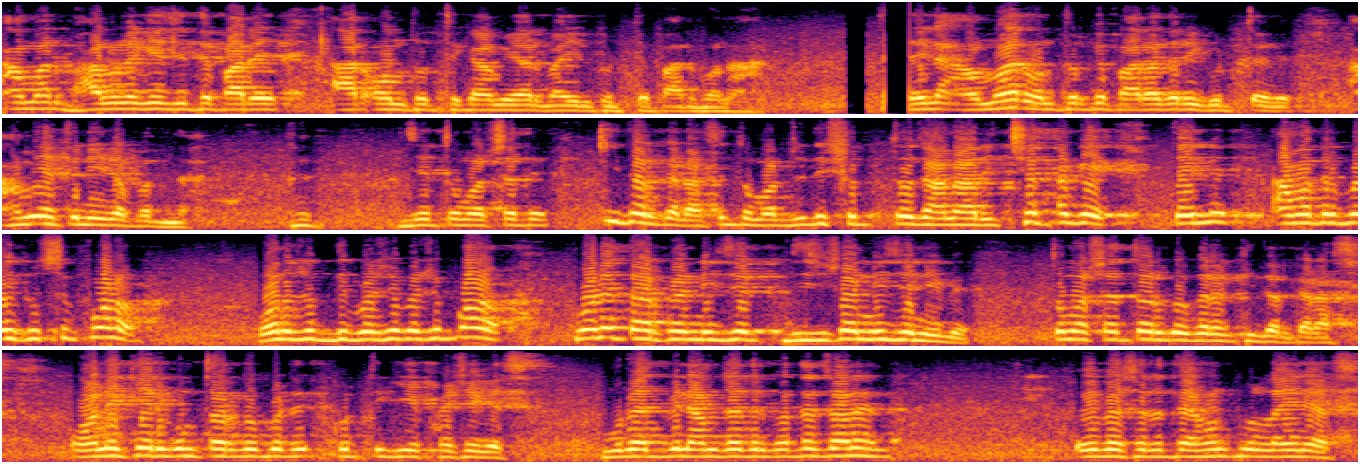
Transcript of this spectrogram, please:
আমার ভালো লেগে যেতে পারে। আর অন্তর থেকে আমি আর বাইর করতে পারব না। তাইলে আমার অন্তরকে পারাদারি করতে হবে। আমি এত নিরাপদ না। যে তোমার সাথে কি দরকার আছে? তোমার যদি সত্য জানার ইচ্ছে থাকে, তাইলে আমাদের বই পুস্তক পড়ো। মনোযোগ দিয়ে বসে বসে পড়ো তারপরে নিজের ডিসিশন নিজে নিবে। তোমার সাথে তর্ক করার কি দরকার আছে? অনেকে এরকম তর্ক করতে গিয়ে ফেসে গেছে। মুরাদ বিন আমজাদের কথা জানেন? ওই বছরে তো এখন কোন লাইনে আছে।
